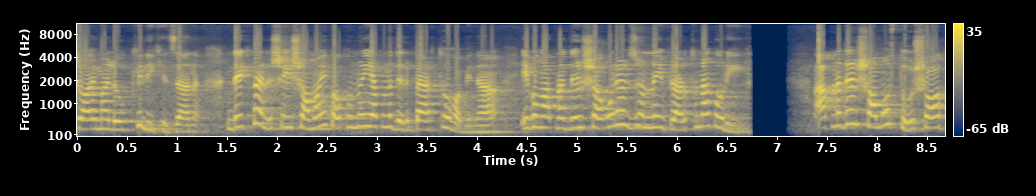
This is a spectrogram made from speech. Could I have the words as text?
জয় মা লক্ষ্মী লিখে যান। দেখবেন সেই সময় কখনোই আপনাদের ব্যর্থ হবে না এবং আপনাদের সকলের জন্যই প্রার্থনা করি, আপনাদের সমস্ত সৎ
